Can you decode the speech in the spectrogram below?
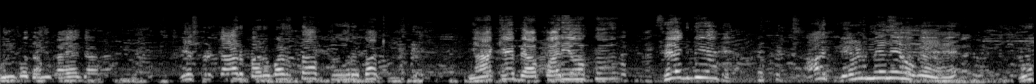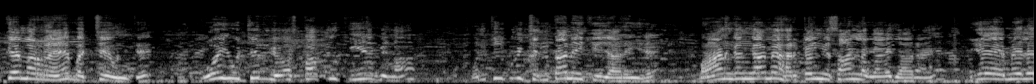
उनको धमकाया जा रहा है। इस प्रकार बर्बरता पूर्वक यहाँ के व्यापारियों को फेंक दिया गया। आज डेढ़ महीने हो गए हैं, भूखे मर रहे हैं बच्चे उनके। कोई उचित व्यवस्थापन किए बिना उनकी कोई चिंता नहीं की जा रही है। बाण गंगा में हर कई निशान लगाए जा रहे हैं। ये एमएलए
